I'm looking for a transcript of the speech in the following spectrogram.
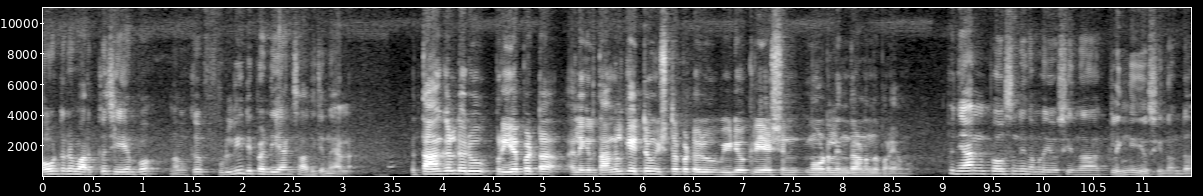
ഔട്ട് ഒരു വർക്ക് ചെയ്യുമ്പോൾ നമുക്ക് ഫുള്ളി ഡിപ്പെൻഡ് ചെയ്യാൻ സാധിക്കുന്നതല്ല. താങ്കളുടെ ഒരു പ്രിയപ്പെട്ട അല്ലെങ്കിൽ താങ്കൾക്ക് ഏറ്റവും ഇഷ്ടപ്പെട്ട ഒരു വീഡിയോ ക്രിയേഷൻ മോഡൽ എന്താണെന്ന് പറയാമോ? ഇപ്പോൾ ഞാൻ പേഴ്സണലി നമ്മൾ യൂസ് ചെയ്യുന്ന ക്ലിങ് യൂസ് ചെയ്യുന്നുണ്ട്.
